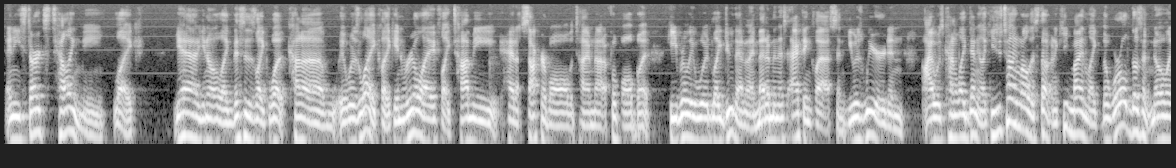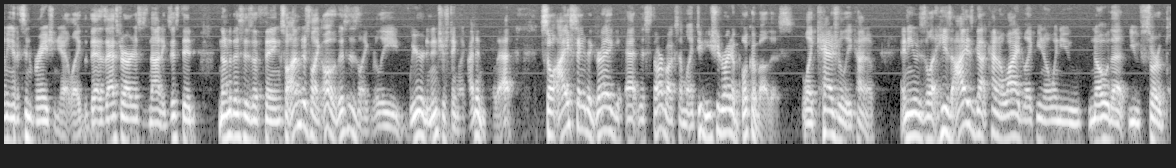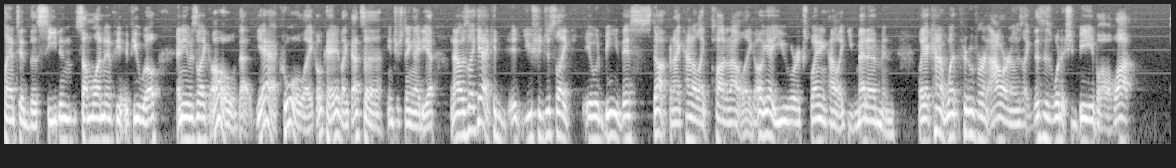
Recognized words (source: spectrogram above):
and he starts telling me like, yeah, you know, like this is like what kind of it was like. Like in real life, like Tommy had a soccer ball all the time, not a football, but he really would like do that. And I met him in this acting class, and he was weird, and I was kind of like Denny. Like he's just telling me all this stuff, and keep in mind, like the world doesn't know any of this information yet. Like the disaster artist has not existed. None of this is a thing. So I'm just like, oh, this is like really weird and interesting. Like I didn't know that. So I say to Greg at this Starbucks, I'm like, dude, you should write a book about this, like casually, kind of. and he was like his eyes got kind of wide like you know when you know that you've sort of planted the seed in someone if you, if you will and he was like oh that yeah cool like okay like that's a interesting idea and i was like yeah could it, you should just like it would be this stuff and i kind of like plotted out like oh yeah you were explaining how like you met him and like i kind of went through for an hour and i was like this is what it should be blah blah blah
